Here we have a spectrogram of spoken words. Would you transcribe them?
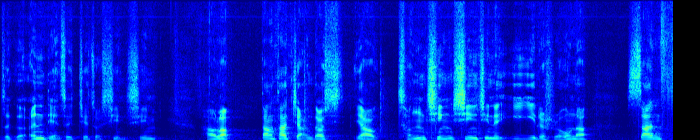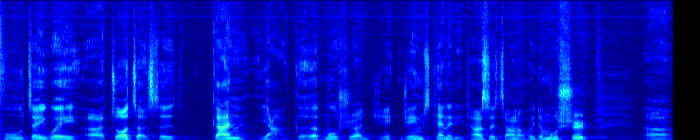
这个恩典是借着信心。好了，当他讲到要澄清信心的意义的时候呢，三福这一位啊，作者是甘雅格牧师啊，James Kennedy，他是长老会的牧师。啊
